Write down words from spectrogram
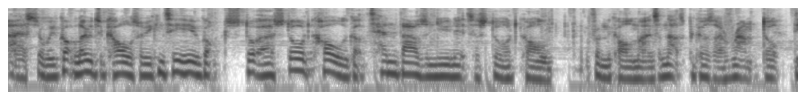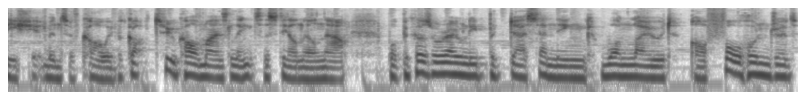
Uh, so we've got loads of coal. So you can see here we've got st uh, stored coal. We've got 10,000 units of stored coal from the coal mines, and that's because I've ramped up the shipments of coal. We've got two coal mines linked to the steel mill now, but because we're only uh, sending one load of 400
